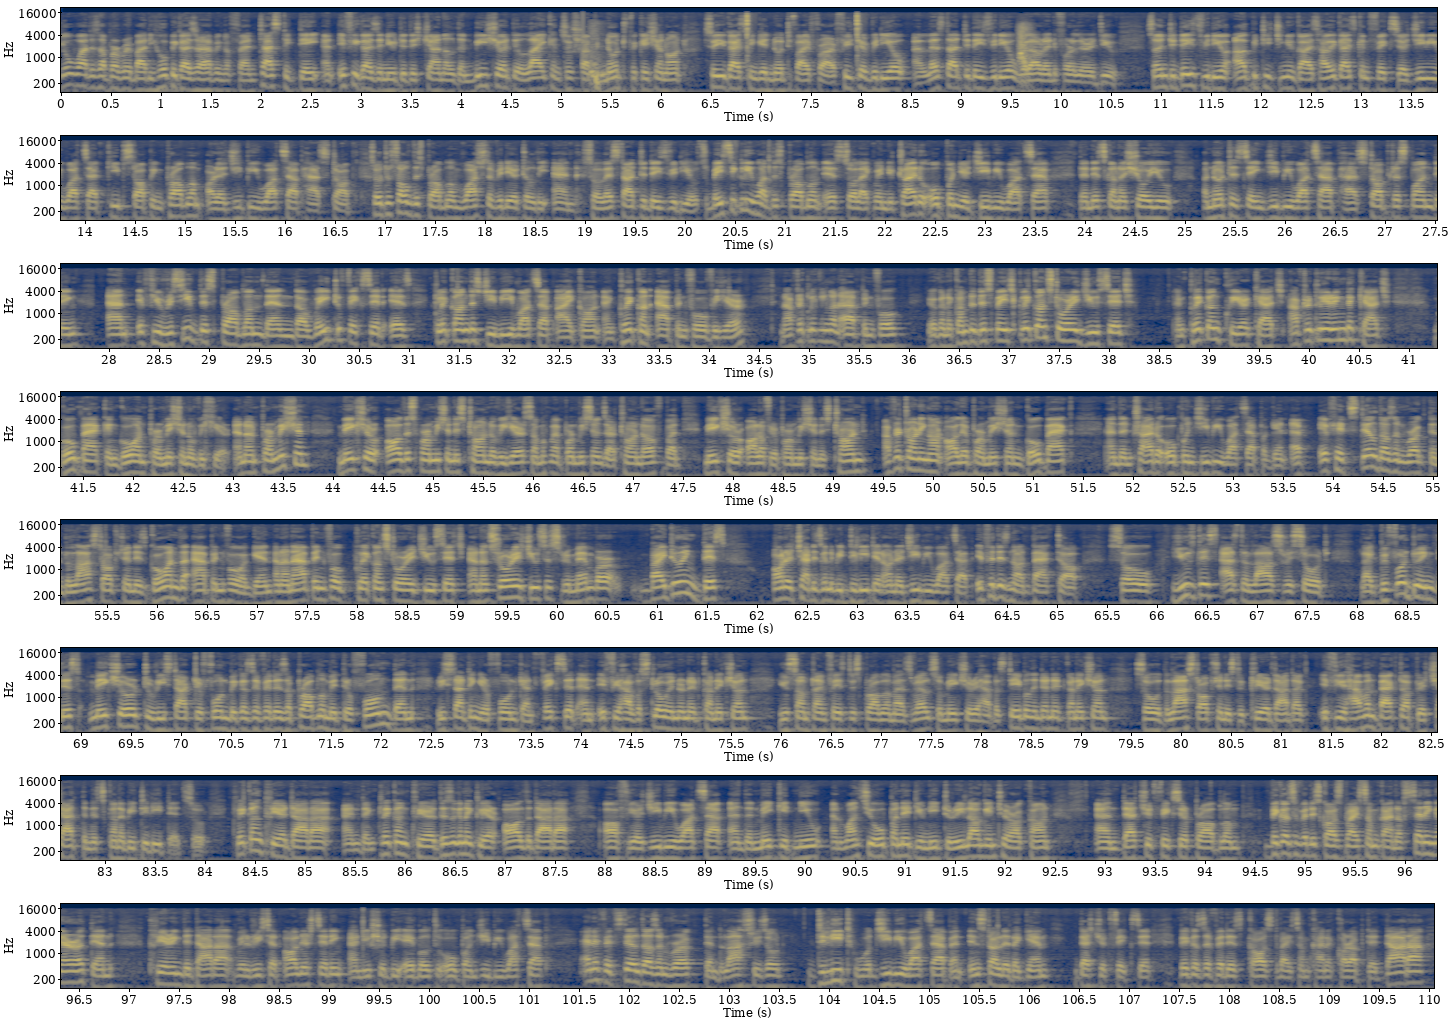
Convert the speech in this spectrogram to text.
Yo, what is up everybody? Hope you guys are having a fantastic day and if you guys are new to this channel then be sure to like and subscribe and notification on so you guys can get notified for our future video and let's start today's video without any further ado. So in today's video, I'll be teaching you guys how you guys can fix your GB WhatsApp keep stopping problem or the GB WhatsApp has stopped. So to solve this problem, watch the video till the end. So let's start today's video. So basically what this problem is, so like when you try to open your GB WhatsApp, then it's gonna show you a notice saying GB WhatsApp has stopped responding. And if you receive this problem then the way to fix it is click on this GB WhatsApp icon and click on app info over here. And after clicking on app info you're gonna come to this page click on storage usage and click on clear cache after clearing the cache go back and go on permission over here. And on permission make sure all this permission is turned over here. Some of my permissions are turned off but make sure all of your permission is turned. After turning on all your permission go back and then try to open GB WhatsApp again. If, if it still doesn't work then the last option is go on the app info again. And on app info click on storage usage. And on storage usage remember by doing this all your chat is going to be deleted on your GB WhatsApp if it is not backed up. So use this as the last resort like before doing this make sure to restart your phone because if it is a problem with your phone then restarting your phone can fix it. And if you have a slow internet connection you sometimes face this problem as well. So make sure you have a stable internet connection. So the last option is to clear data. If you haven't backed up your chat then it's going to be deleted. So click on clear data and then click on clear. This is going to clear all the data of your GB WhatsApp and then make it new. And once you open it you need to relog into your account and that should fix your problem. Because if it is caused by some kind of setting error then clearing the data will reset all your setting and you should be able to open GB WhatsApp. And if it still doesn't work then the last resort delete GB WhatsApp and install it again. That should fix it. Because if it is caused by some kind of corrupted data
